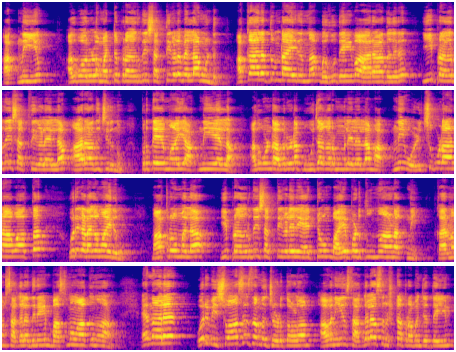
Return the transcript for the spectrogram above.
അഗ്നിയും അതുപോലുള്ള മറ്റ് പ്രകൃതി ശക്തികളും എല്ലാം ഉണ്ട് അക്കാലത്തുണ്ടായിരുന്ന ബഹുദൈവ ആരാധകര് ഈ പ്രകൃതി ശക്തികളെല്ലാം ആരാധിച്ചിരുന്നു. പ്രത്യേകമായി അഗ്നിയെല്ലാം അതുകൊണ്ട് അവരുടെ പൂജാകർമ്മങ്ങളിലെല്ലാം അഗ്നി ഒഴിച്ചുകൂടാനാവാത്ത ഒരു ഘടകമായിരുന്നു. മാത്രവുമല്ല ഈ പ്രകൃതി ശക്തികളിൽ ഏറ്റവും ഭയപ്പെടുത്തുന്നതാണ് അഗ്നി. കാരണം സകലതിനെയും ഭസ്മമാക്കുന്നതാണ്. എന്നാൽ ഒരു വിശ്വാസിയെ സംബന്ധിച്ചിടത്തോളം അവൻ ഈ സകല സൃഷ്ട പ്രപഞ്ചത്തെയും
